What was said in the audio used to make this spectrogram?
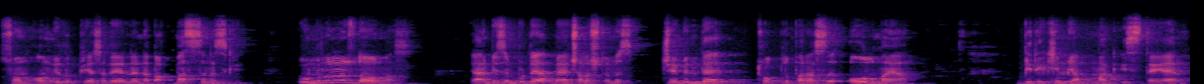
son 10 yıllık piyasa değerlerine bakmazsınız ki. Umurunuzda olmaz. Yani bizim burada yapmaya çalıştığımız cebinde toplu parası olmayan, birikim yapmak isteyen,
